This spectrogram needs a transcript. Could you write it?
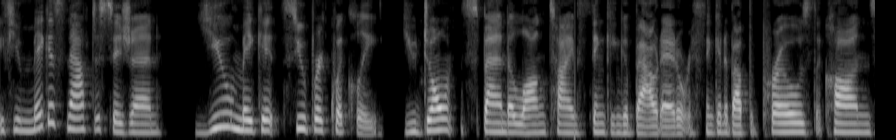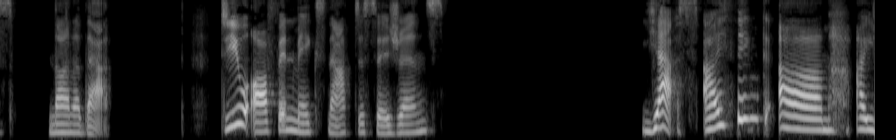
If you make a snap decision, you make it super quickly. You don't spend a long time thinking about it or thinking about the pros, the cons, none of that. Do you often make snap decisions? Yes, I think um, I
